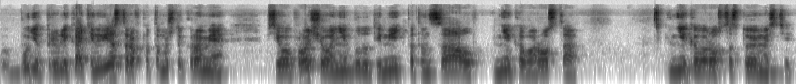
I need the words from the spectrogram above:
будет привлекать инвесторов, потому что кроме всего прочего они будут иметь потенциал некого роста, некого роста стоимости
